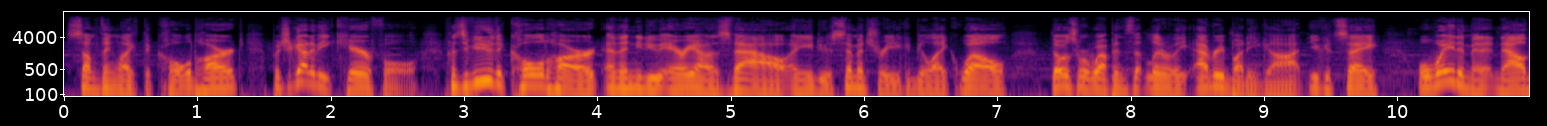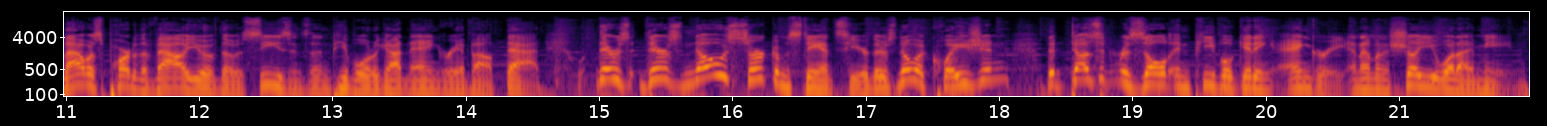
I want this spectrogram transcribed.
something like the Cold Heart. But you got to be careful because if you do the Cold Heart and then you do Eriana's Vow and you do Symmetry, you could be like, well, those were weapons that literally everybody got. You could say, well, wait a minute now, that was part of the value of those seasons, and people would have gotten angry about that. There's there's no circumstance here, there's no equation that doesn't result in people getting angry, and I'm to show you what I mean.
